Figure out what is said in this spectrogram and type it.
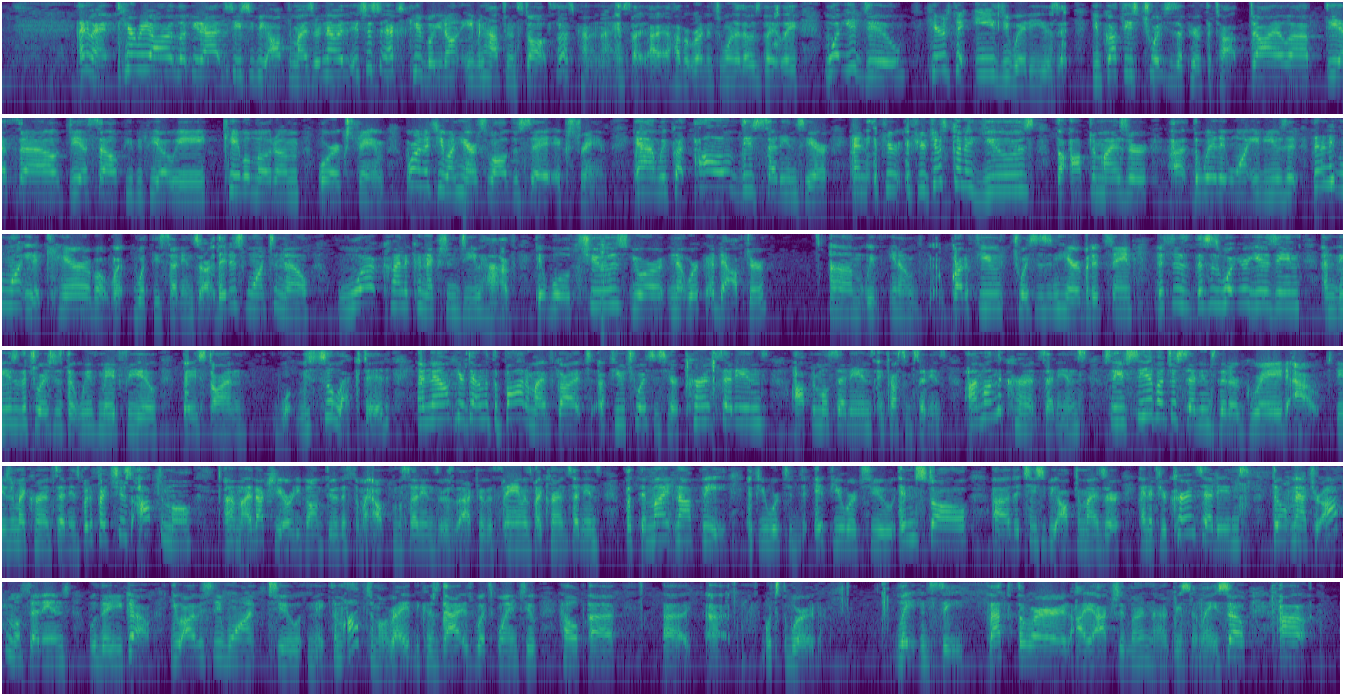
Anyway, here we are looking at TCP Optimizer. Now, it's just an executable. You don't even have to install it, so that's kind of nice. I, I haven't run into one of those lately. What you do, here's the easy way to use it. You've got these choices up here at the top. Dial-up, DSL, DSL, PPPoE, cable modem, or extreme. We're on a T1 here, so I'll just say extreme. And we've got all of these settings here. And if you're, if you're just going to use the optimizer uh, the way they want you to use it, they don't even want you to care about what, what these settings are. They just want to know what kind of connection do you have. It will choose your network adapter. Um, we've, you know, got a few choices in here, but it's saying this is this is what you're using, and these are the choices that we've made for you based on what we selected. And now here down at the bottom, I've got a few choices here. Current settings, optimal settings, and custom settings. I'm on the current settings, so you see a bunch of settings that are grayed out. These are my current settings. But if I choose optimal, um, I've actually already gone through this, so my optimal settings are exactly the same as my current settings, but they might not be. If you were to if you were to install uh, the TCP optimizer, and if your current settings don't match your optimal settings, well, there you go. You obviously want to make them optimal, right? Because that is what's going to help. Uh, uh, uh, what's the word? Latency. That's the word. I actually learned that recently. So.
